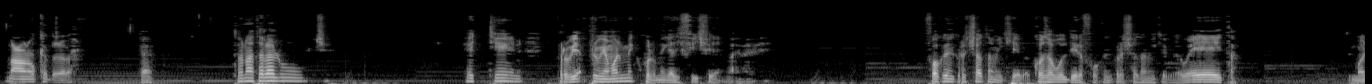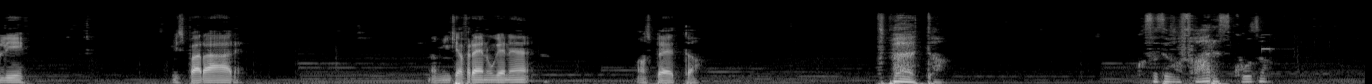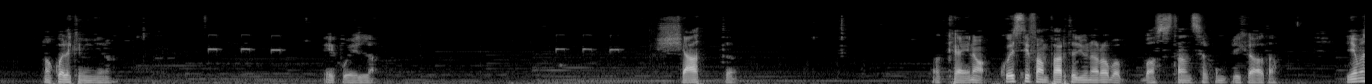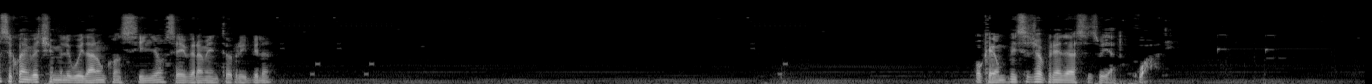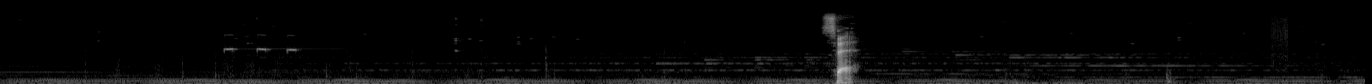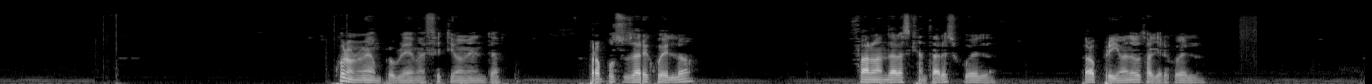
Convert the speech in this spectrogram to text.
No, non cadere. Ok. Tornata la luce. E tieni. Provia proviamo il me quello mega difficile. Vai, vai, vai. Fuoco incrociato amichevole. Cosa vuol dire fuoco incrociato amichevole? Wait. Siamo lì. Mi sparare. Una minchia frenughe Aspetta. Aspetta. Cosa devo fare, scusa? No, quella che mi mira. E quella. Shut. Ok, no, questi fanno parte di una roba abbastanza complicata. Vediamo se qua invece me le vuoi dare un consiglio, sei veramente orribile. Ok, un messaggio prima di essere svegliato. Quali? Se. È un problema effettivamente. Però posso usare quello. Farlo andare a scantare su quello. Però prima devo togliere quello.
